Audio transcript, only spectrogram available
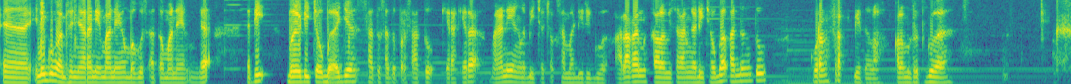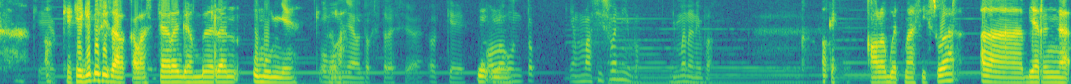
eh, ini gue nggak bisa nyaranin mana yang bagus atau mana yang enggak. Tapi boleh dicoba aja satu-satu persatu kira-kira mana nih yang lebih cocok sama diri gue karena kan kalau misalkan nggak dicoba kadang tuh kurang serak gitu loh kalau menurut gue Oke, oke kayak gitu sih Sal kalau secara gambaran umumnya gitu lah. umumnya untuk stres ya. Oke Mm-mm. kalau untuk yang mahasiswa nih bang gimana nih bang? Kalau buat mahasiswa eh, biar nggak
